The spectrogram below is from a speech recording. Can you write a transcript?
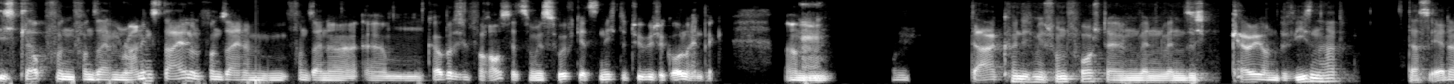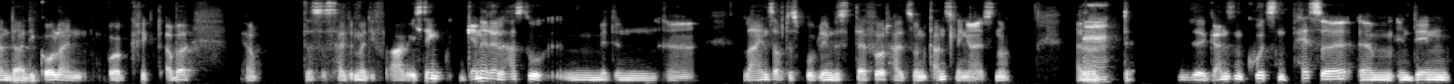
ich glaube, von, von seinem Running-Style und von, seinem, von seiner ähm, körperlichen Voraussetzung ist Swift jetzt nicht der typische Goal-Line-Back. Ähm, mhm. Und da könnte ich mir schon vorstellen, wenn, wenn sich Carrion bewiesen hat, dass er dann da die Goal-Line-Work kriegt. Aber ja, das ist halt immer die Frage. Ich denke, generell hast du mit den äh, Lions auch das Problem, dass Stafford halt so ein Ganzlinger ist. Ne? Also mhm. diese ganzen kurzen Pässe, ähm, in denen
